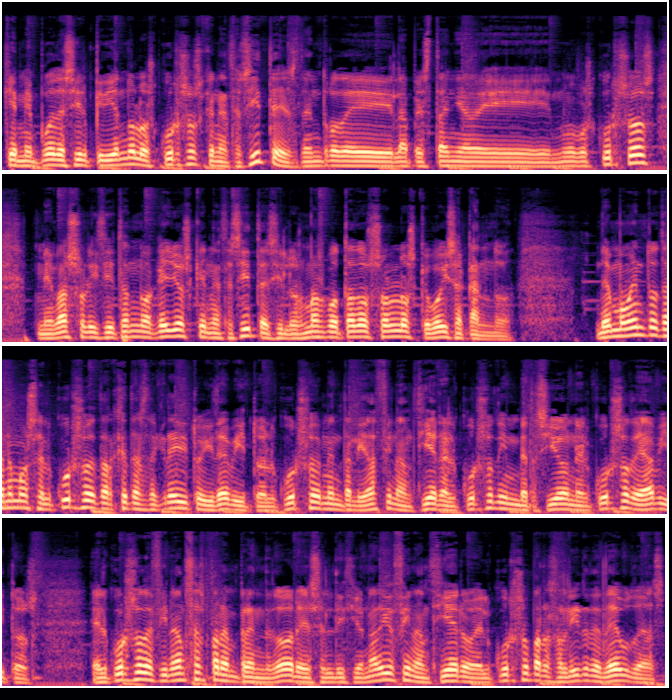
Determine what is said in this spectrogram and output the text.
que me puedes ir pidiendo los cursos que necesites. Dentro de la pestaña de nuevos cursos, me vas solicitando aquellos que necesites y los más votados son los que voy sacando. De momento tenemos el curso de tarjetas de crédito y débito, el curso de mentalidad financiera, el curso de inversión, el curso de hábitos, el curso de finanzas para emprendedores, el diccionario financiero, el curso para salir de deudas,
